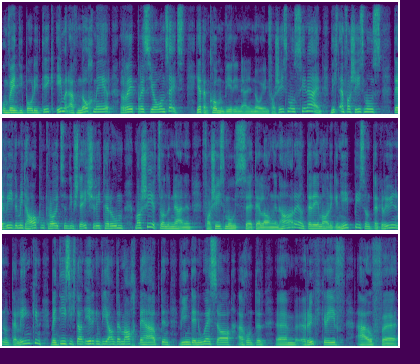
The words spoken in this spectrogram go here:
und wenn die Politik immer auf noch mehr Repression setzt, ja, dann kommen wir in einen neuen Faschismus hinein. Nicht ein Faschismus, der wieder mit Hakenkreuz und im Stechschritt herum marschiert, sondern in einen Faschismus äh, der langen Haare und der ehemaligen Hippies und der Grünen und der Linken, wenn die sich dann irgendwie an der Macht behalten behaupten, wie in den USA, auch unter ähm, Rückgriff auf äh,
